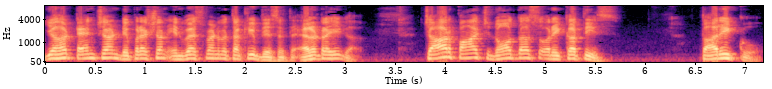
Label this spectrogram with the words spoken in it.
यह टेंशन डिप्रेशन इन्वेस्टमेंट में तकलीफ़ दे सकता है। अलर्ट रहेगा। चार पाँच नौ दस और इकतीस तारीख को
